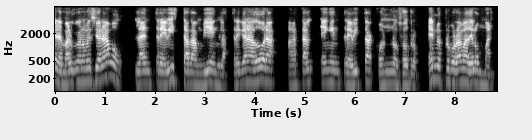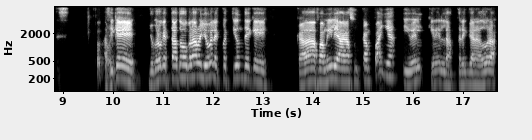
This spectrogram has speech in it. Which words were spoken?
es algo que no mencionamos, la entrevista también. Las tres ganadoras van a estar en entrevista con nosotros en nuestro programa de los martes. Así que yo creo que está todo claro, yo Es cuestión de que cada familia haga su campaña y ver quién es las tres ganadoras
